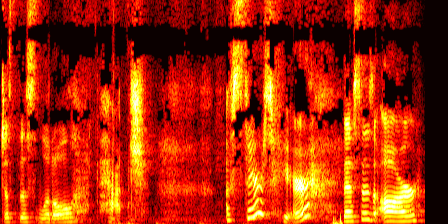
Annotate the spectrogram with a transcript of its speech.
just this little patch of stairs here. This is our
